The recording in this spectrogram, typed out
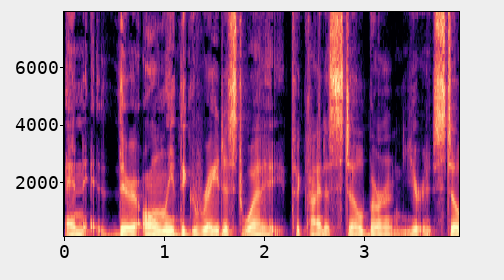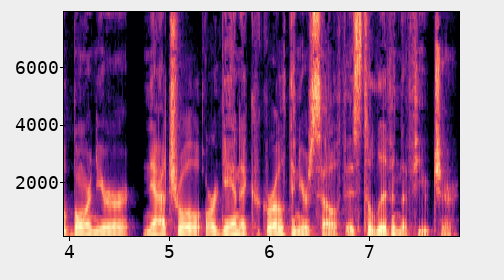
And they're only the greatest way to kind of stillborn your stillborn your natural organic growth in yourself is to live in the future.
